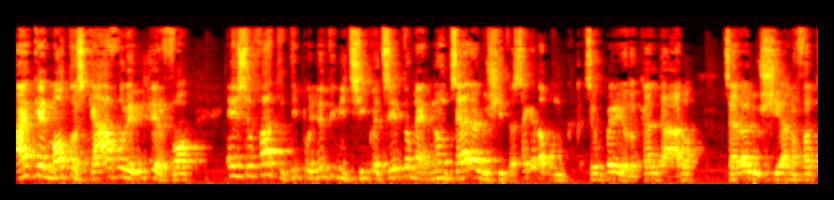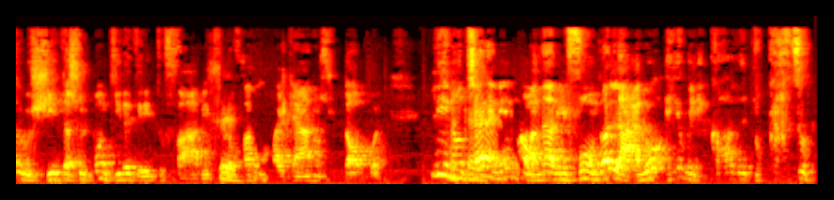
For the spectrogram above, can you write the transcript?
anche il motoscafo dei vigili del fuoco. E sono fatto tipo gli ultimi 500 metri, non c'era l'uscita, sai che dopo un, c'è un periodo Caldaro, c'era l'uscita, hanno fatto l'uscita sul pontile e ti rituffavi, Sì. l'ho fatto qualche anno sul dopo. Lì non Ok. c'era niente, ma andavi in fondo al lago e io mi ricordo, ho detto, cazzo,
